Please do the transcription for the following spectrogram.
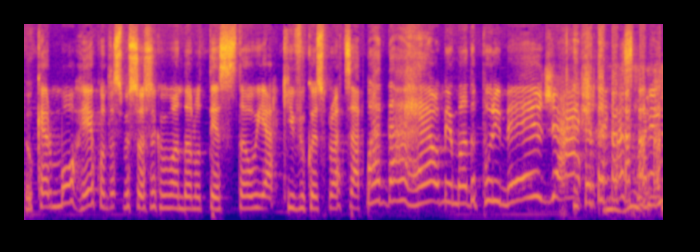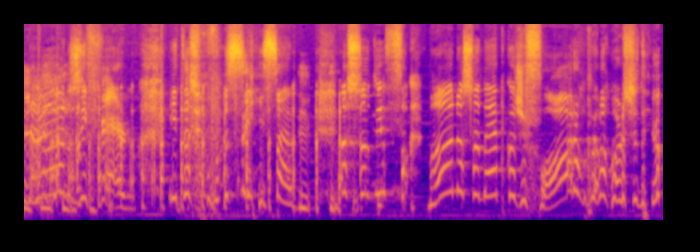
Eu quero morrer quando as pessoas ficam me mandando textão e arquivo coisa pro WhatsApp. Mas da real, me manda por e-mail de acha, tem quase 40 anos, inferno. Então, tipo assim, sabe? Eu sou de. Mano, eu sou da época de fórum, pelo amor de Deus.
